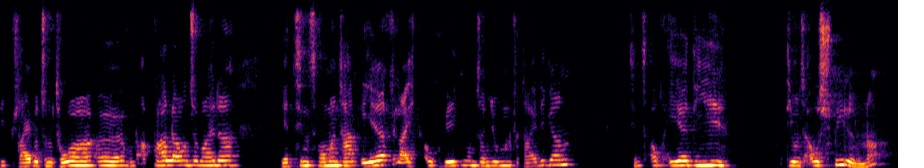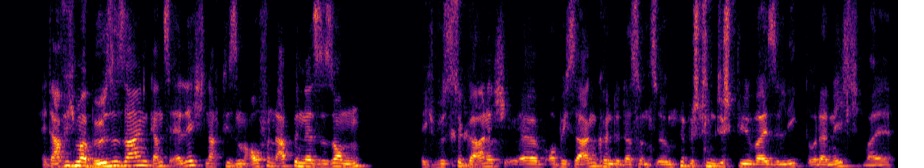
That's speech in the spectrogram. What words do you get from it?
die Scheibe zum Tor äh, und Abpraller und so weiter. Jetzt sind es momentan eher, vielleicht auch wegen unseren jungen Verteidigern, sind es auch eher die, die uns ausspielen. Ne? Darf ich mal böse sein, ganz ehrlich, nach diesem Auf und Ab in der Saison? Ich wüsste gar nicht, äh, ob ich sagen könnte, dass uns irgendeine bestimmte Spielweise liegt oder nicht, weil.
